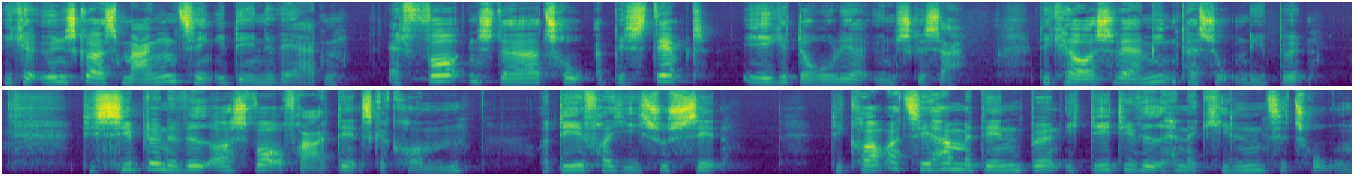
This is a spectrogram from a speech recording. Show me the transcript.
Vi kan ønske os mange ting i denne verden. At få en større tro er bestemt ikke dårligt at ønske sig. Det kan også være min personlige bøn. Disciplerne ved også, hvorfra den skal komme, og det er fra Jesus selv. De kommer til ham med denne bøn, i det de ved, han er kilden til troen.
